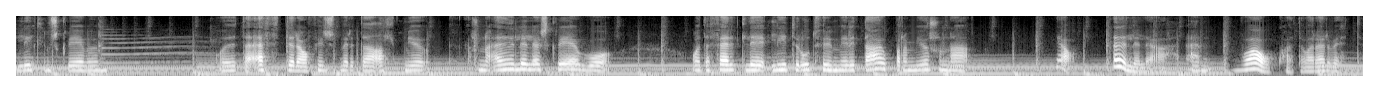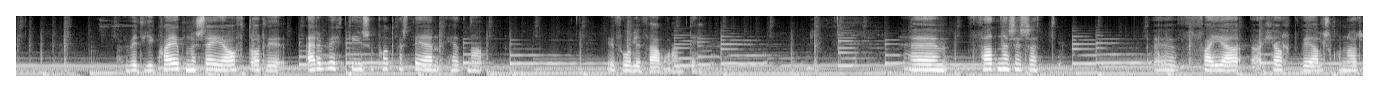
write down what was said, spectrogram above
litlum skrefum. Og þetta eftir á finnst mér þetta allt mjög svona eðlileg skref og, og þetta ferli lítur út fyrir mér í dag bara mjög svona, já, eðlilega. En vá hvað þetta var erfitt. Ég veit ekki hvað ég er búin að segja oft orðið erfitt í þessu podcasti en hérna ég þólið það vonandi. Um, þarna sem sagt fæ að hjálp við alls konar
